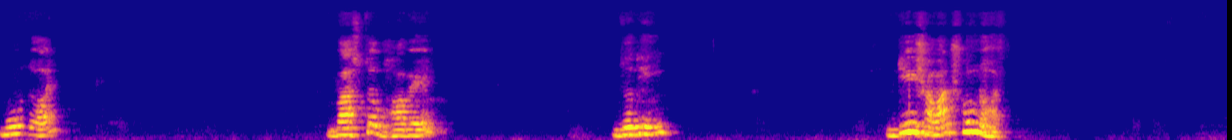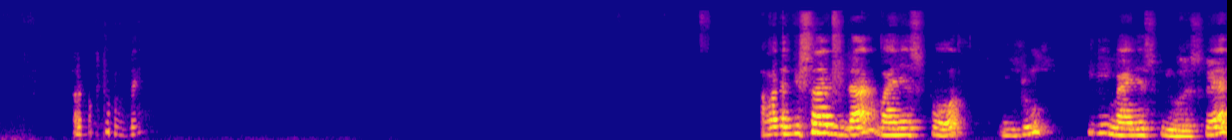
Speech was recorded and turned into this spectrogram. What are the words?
মূলদয় বাস্তব হবে যদি ডি সমান শূন্য হয়। আমাদের নিশ্চয় বিটা minus four into P minus Q whole square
